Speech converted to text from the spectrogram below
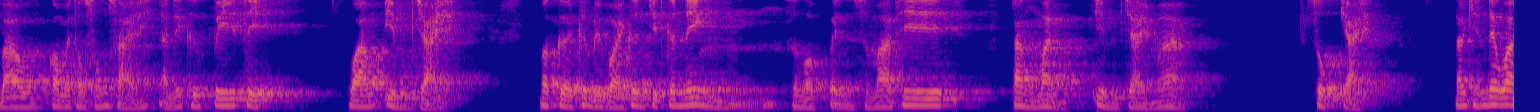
เบาก็ไม่ต้องสงสัย อันนี้คือปีติความอิ่มใจเมื่อเกิดขึ้นบ่อยๆขึ้นจิตก็นิ่ง สงบเป็นสมาธิตั้งมั่นอิ่มใจมาก สุขใจเราเห็นได้ว่า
